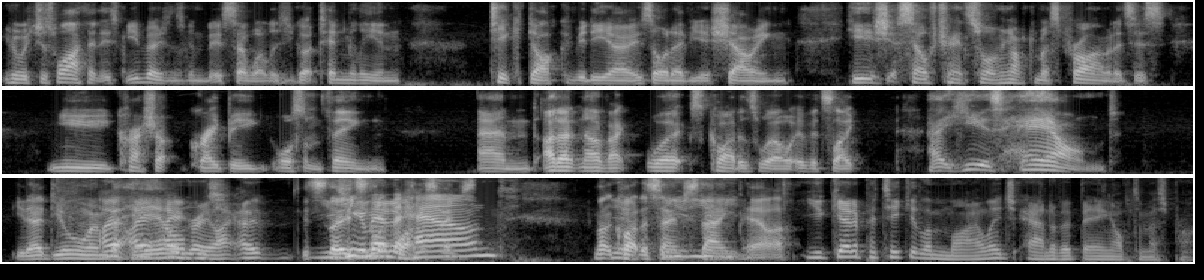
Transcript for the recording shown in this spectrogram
which is why I think this new version is going to do so well. Is you got 10 million TikTok videos or whatever you're showing. Here's your self-transforming Optimus Prime, and it's this new crash up, great big, awesome thing. And I don't know if that works quite as well if it's like, hey, here's Hound. You know, do you remember I, I, Hound? I agree. Like, I, you, you remember Hound? Not yeah, quite the same you- you- staying you- power. You get a particular mileage out of it being Optimus Prime.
